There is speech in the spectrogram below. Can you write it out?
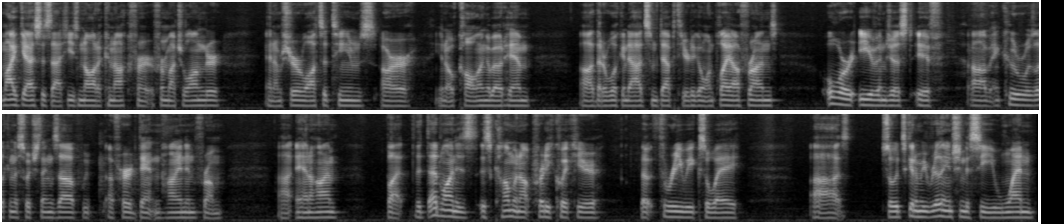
My guess is that he's not a Canuck for for much longer, and I'm sure lots of teams are you know calling about him uh, that are looking to add some depth here to go on playoff runs, or even just if uh, Vancouver was looking to switch things up. we I've heard Danton Heinen from uh, Anaheim but the deadline is is coming up pretty quick here, about three weeks away. Uh, so it's going to be really interesting to see when,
